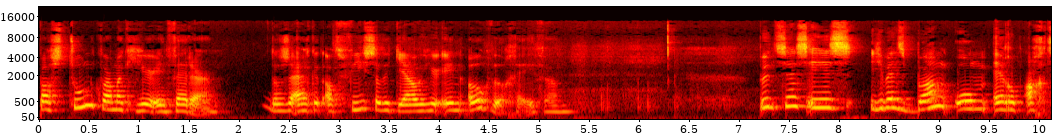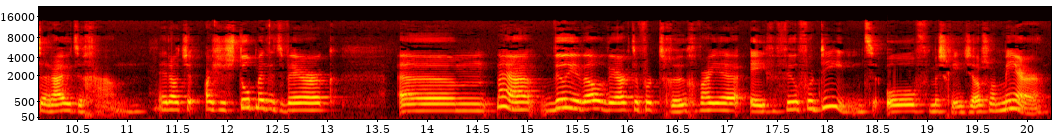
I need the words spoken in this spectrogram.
Pas toen kwam ik hierin verder. Dat is eigenlijk het advies dat ik jou hierin ook wil geven. Punt 6 is, je bent bang om erop achteruit te gaan. En dat je, als je stopt met het werk, um, nou ja, wil je wel werk ervoor terug waar je evenveel verdient. Of misschien zelfs wat meer.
